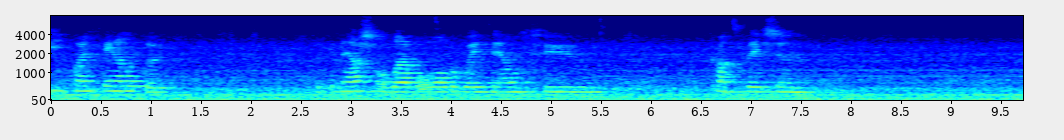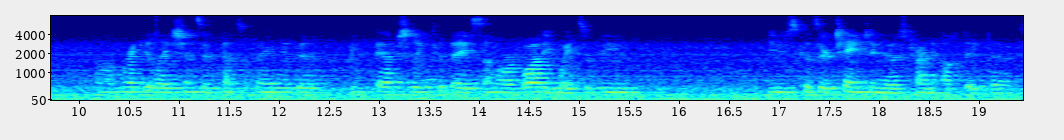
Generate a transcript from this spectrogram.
equine panel, the, at the national level, all the way down to conservation regulations in Pennsylvania that actually today some of our body weights are being used because they're changing those, trying to update those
